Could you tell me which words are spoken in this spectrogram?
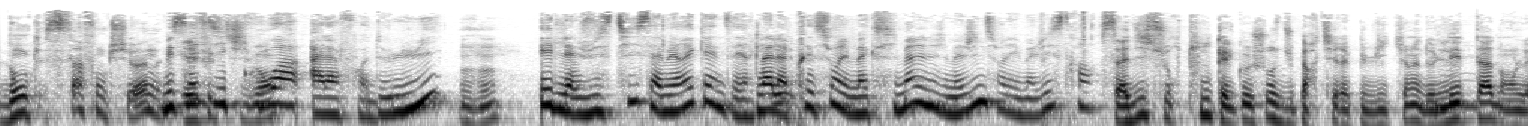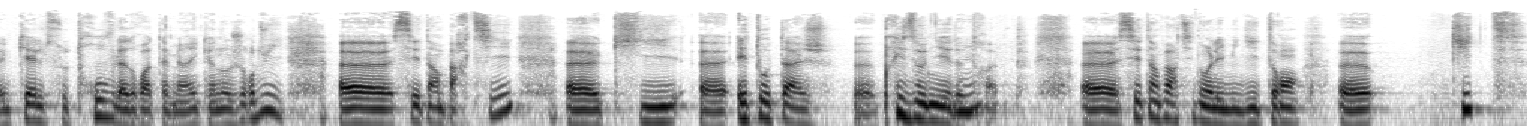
donc ça fonctionne. Mais ça dit quoi à la fois de lui mhm et de la justice américaine. C'est-à-dire que là, la pression est maximale, j'imagine, sur les magistrats. Ça dit surtout quelque chose du Parti républicain et de l'état dans lequel se trouve la droite américaine aujourd'hui. Euh, c'est un parti euh, qui euh, est otage, prisonnier de Trump. c'est un parti dont les militants quittent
